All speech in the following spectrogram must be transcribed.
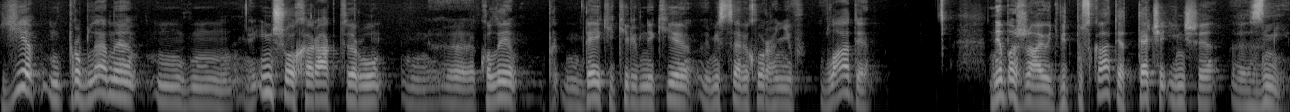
Є проблеми іншого характеру, е, коли деякі керівники місцевих органів влади не бажають відпускати те чи інше е, ЗМІ,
